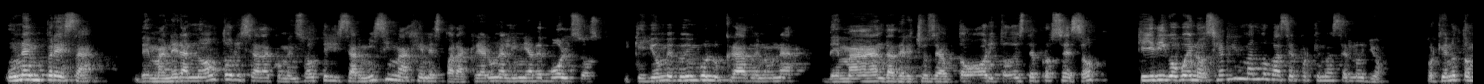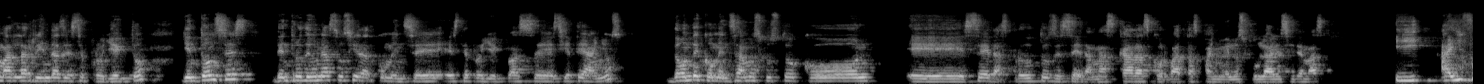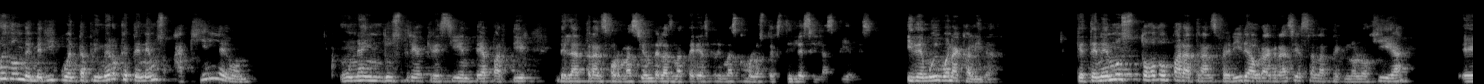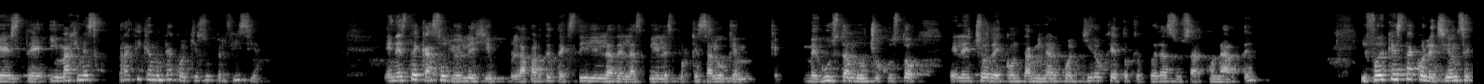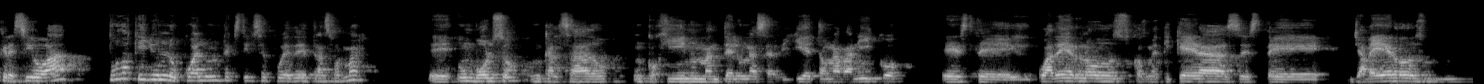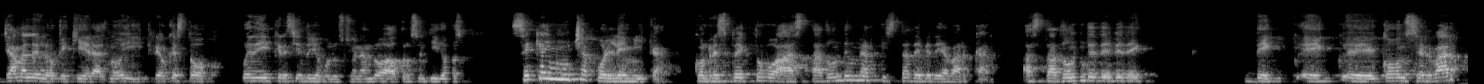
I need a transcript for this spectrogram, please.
una empresa de manera no autorizada comenzó a utilizar mis imágenes para crear una línea de bolsos y que yo me veo involucrado en una demanda, derechos de autor y todo este proceso, que yo digo, bueno, si alguien más lo va a hacer, ¿por qué no hacerlo yo? ¿Por qué no tomar las riendas de ese proyecto? Y entonces, dentro de una sociedad, comencé este proyecto hace siete años, donde comenzamos justo con eh, sedas, productos de seda, mascadas, corbatas, pañuelos, fulares y demás, y ahí fue donde me di cuenta, primero que tenemos aquí en León una industria creciente a partir de la transformación de las materias primas como los textiles y las pieles, y de muy buena calidad. Que tenemos todo para transferir ahora, gracias a la tecnología, este, imágenes prácticamente a cualquier superficie. En este caso yo elegí la parte textil y la de las pieles porque es algo que, que me gusta mucho, justo el hecho de contaminar cualquier objeto que puedas usar con arte y fue que esta colección se creció a todo aquello en lo cual un textil se puede transformar. Eh, un bolso, un calzado, un cojín, un mantel, una servilleta, un abanico, este, cuadernos, cosmetiqueras, este, llaveros, llámale lo que quieras, ¿no? Y creo que esto puede ir creciendo y evolucionando a otros sentidos. Sé que hay mucha polémica con respecto a hasta dónde un artista debe de abarcar, hasta dónde debe de de eh, eh, conservar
